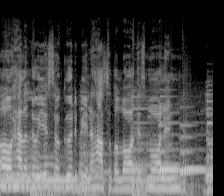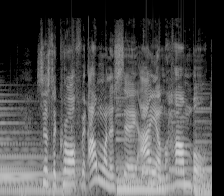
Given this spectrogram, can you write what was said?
Oh, hallelujah. It's so good to be in the house of the Lord this morning. Sister Crawford, I want to say I am humbled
